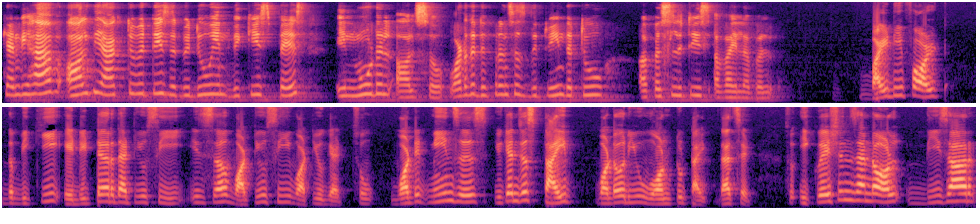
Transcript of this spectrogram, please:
can we have all the activities that we do in wiki space in Moodle also? What are the differences between the two uh, facilities available? by default the wiki editor that you see is a what you see what you get. So what it means is you can just type whatever you want to type that's it. So equations and all these are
